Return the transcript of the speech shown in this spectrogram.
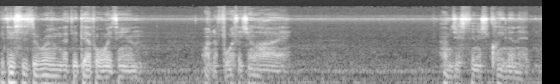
This is the room that the devil was in on the 4th of July. I'm just finished cleaning it.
